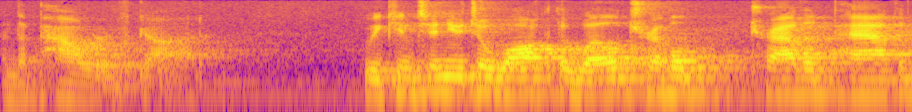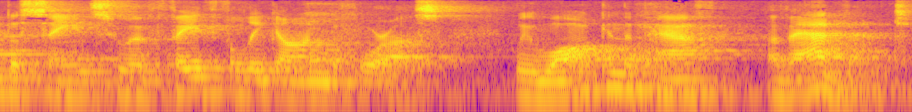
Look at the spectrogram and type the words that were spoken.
and the power of God. We continue to walk the well traveled path of the saints who have faithfully gone before us. We walk in the path of Advent.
